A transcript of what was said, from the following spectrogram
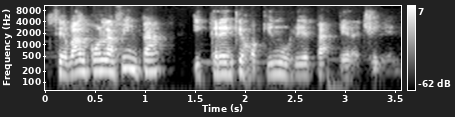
se van con la finta y creen que Joaquín Murrieta era chileno.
